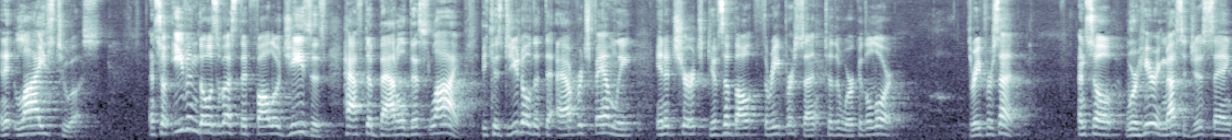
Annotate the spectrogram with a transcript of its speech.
and it lies to us. And so, even those of us that follow Jesus have to battle this lie. Because do you know that the average family in a church gives about 3% to the work of the Lord? 3%. And so we're hearing messages saying,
